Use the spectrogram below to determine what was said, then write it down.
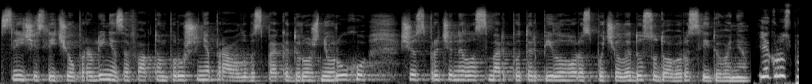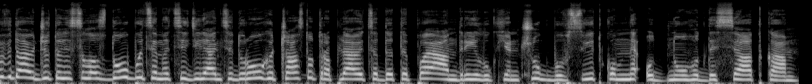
Слідчі слідчого управління за фактом порушення правил безпеки дорожнього руху, що спричинило смерть потерпілого, розпочали досудове розслідування. Як розповідають жителі села Здовбиця, на цій ділянці дороги часто трапляються ДТП. Андрій Лук'янчук був свідком не одного десятка.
